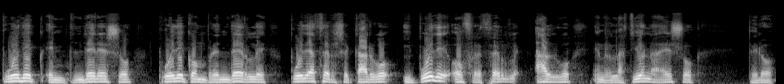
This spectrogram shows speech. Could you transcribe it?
puede entender eso, puede comprenderle, puede hacerse cargo y puede ofrecerle algo en relación a eso, pero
